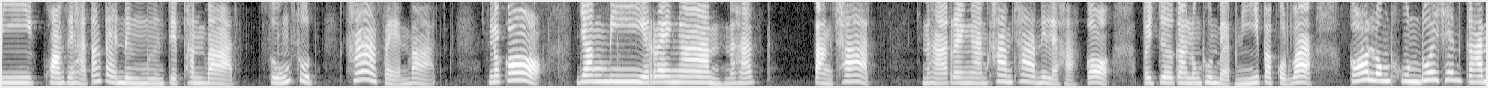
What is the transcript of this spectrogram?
มีความเสียหายตั้งแต่ 17,000 บาท สูงสุด 500,000บาท แล้วก็ยังมีแรงงานนะคะต่างชาตินะคะแรงงานข้ามชาตินี่แหละค่ะ ก็ไปเจอการลงทุนแบบนี้ปรากฏว่าก็ลงทุนด้วยเช่นกัน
